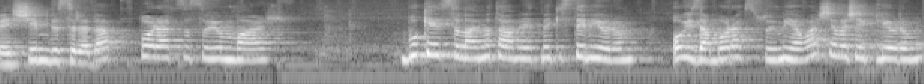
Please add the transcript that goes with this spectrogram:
Ve şimdi sırada borakslı suyum var. Bu kez slime'ı tamir etmek istemiyorum. O yüzden boraks suyumu yavaş yavaş ekliyorum.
